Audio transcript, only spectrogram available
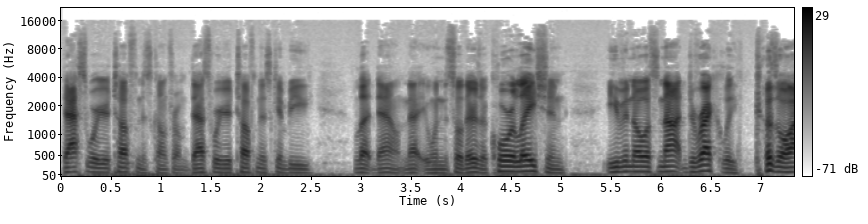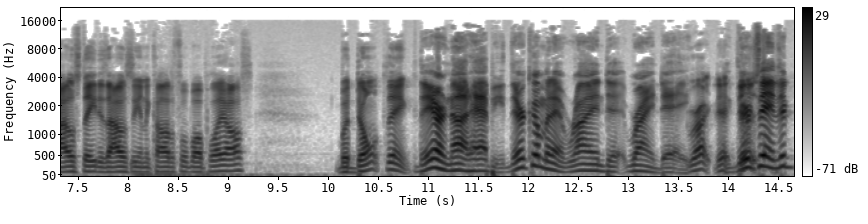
That's where your toughness comes from. That's where your toughness can be let down. That when so there's a correlation, even though it's not directly, because Ohio State is obviously in the college football playoffs. But don't think They are not happy. They're coming at Ryan Day, Ryan Day. right. Like, they're, saying they're,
